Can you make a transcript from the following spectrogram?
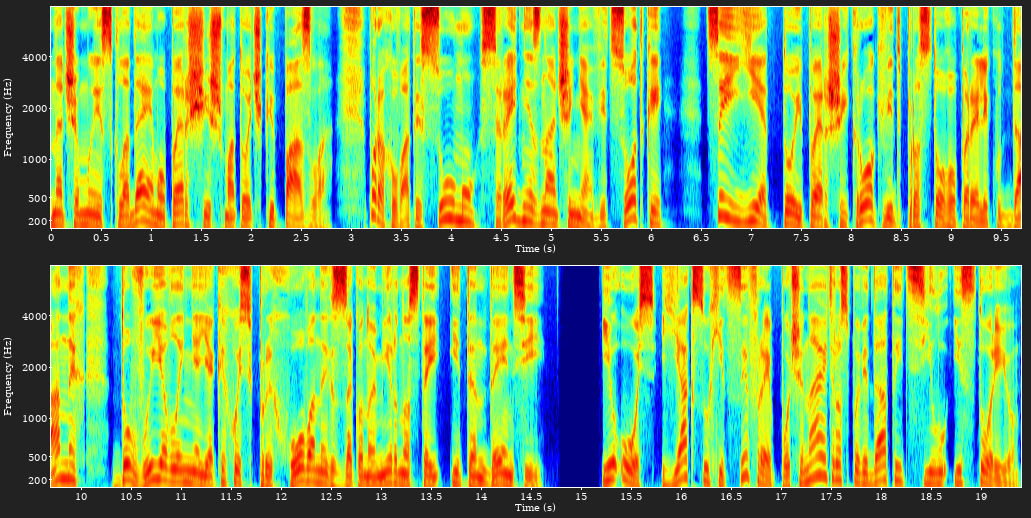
наче ми складаємо перші шматочки пазла. Порахувати суму, середнє значення, відсотки – це і є той перший крок від простого переліку даних до виявлення якихось прихованих закономірностей і тенденцій. І ось як сухі цифри починають розповідати цілу історію.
